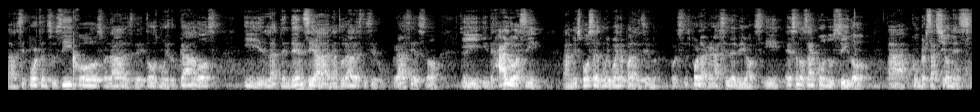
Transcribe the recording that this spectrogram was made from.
uh, se portan sus hijos, ¿verdad? Este, todos muy educados. Y la tendencia natural es decir, como, gracias, ¿no? Y, y, dejarlo así. A mi esposa es muy buena para decir, pues es por la gracia de Dios. Y eso nos ha conducido a conversaciones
